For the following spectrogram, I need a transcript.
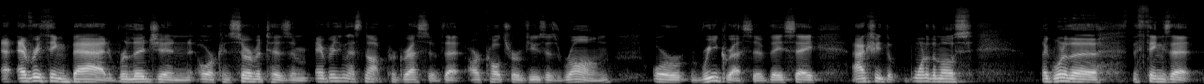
everything bad, religion or conservatism, everything that's not progressive that our culture views as wrong or regressive, they say actually the, one of the most like one of the the things that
